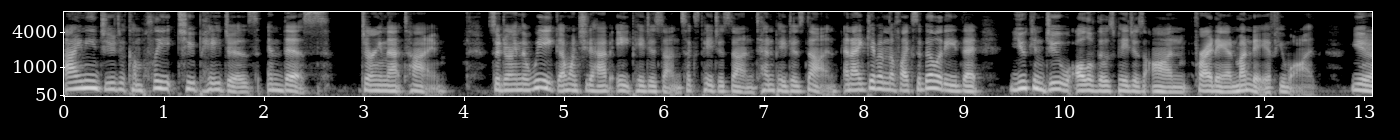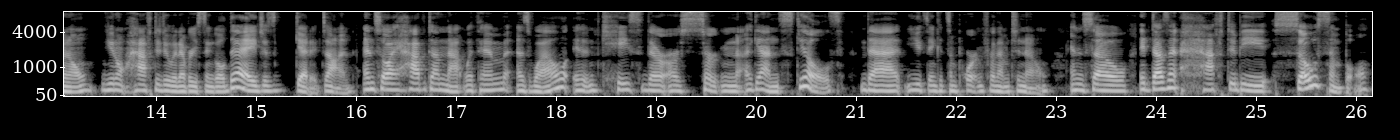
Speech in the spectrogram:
I need you to complete two pages in this during that time. So during the week, I want you to have eight pages done, six pages done, 10 pages done. And I give him the flexibility that you can do all of those pages on Friday and Monday if you want. You know, you don't have to do it every single day, just get it done. And so I have done that with him as well, in case there are certain, again, skills that you think it's important for them to know. And so it doesn't have to be so simple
